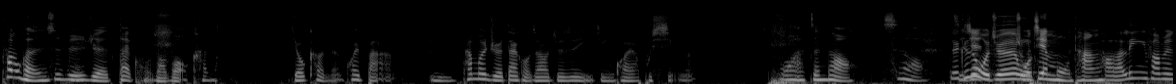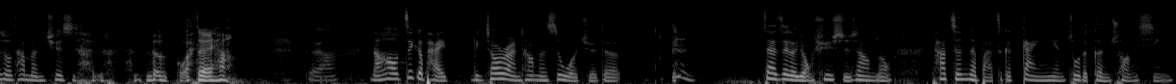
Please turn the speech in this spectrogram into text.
他们可能是不是觉得戴口罩不好看呢？有可能会把，嗯，他们会觉得戴口罩就是已经快要不行了。哇，真的哦，是哦，对。可是我觉得我见母汤。好了，另一方面说，他们确实很很乐观。对啊，对啊。然后这个牌 Victoria 他们是我觉得，在这个永续时尚中，他真的把这个概念做得更创新，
